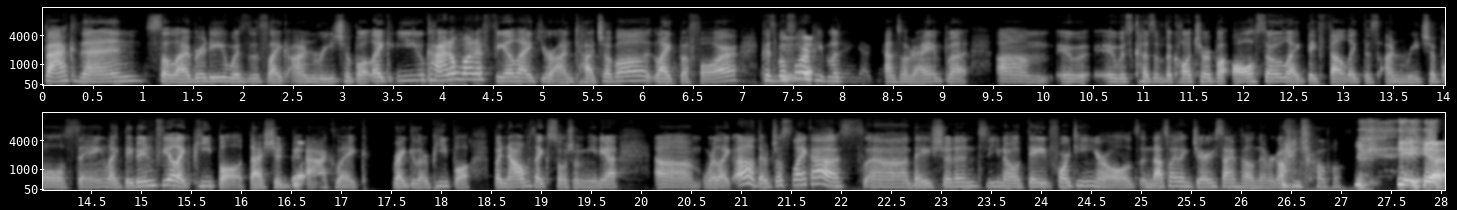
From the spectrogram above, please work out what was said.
back then celebrity was this like unreachable. Like you kind of want to feel like you're untouchable like before cuz before Yeah. people didn't get canceled, right? But um it it was cuz of the culture, but also like they felt like this unreachable thing. Like they didn't feel like people that should be act like regular people. But now with like social media, um we're like oh they're just like us uh they shouldn't you know date 14 year olds and that's why like jerry seinfeld never got in trouble yeah,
